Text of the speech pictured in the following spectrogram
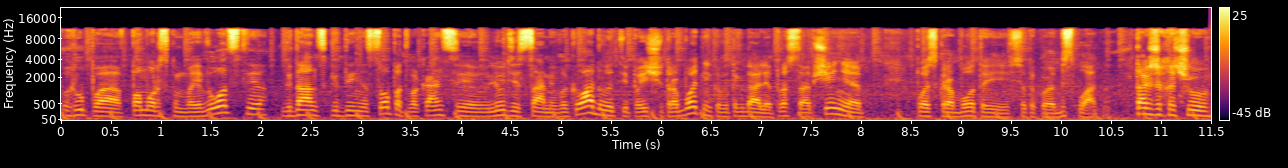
группа в Поморском воеводстве, Гданск, Гдыня, Сопот, вакансии люди сами выкладывают, типа ищут работников и так далее. Просто сообщение, поиск работы и все такое бесплатно. Также хочу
